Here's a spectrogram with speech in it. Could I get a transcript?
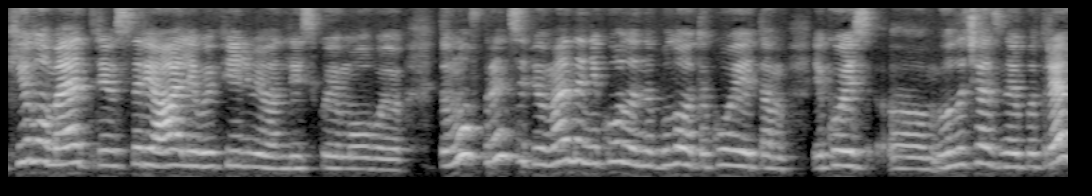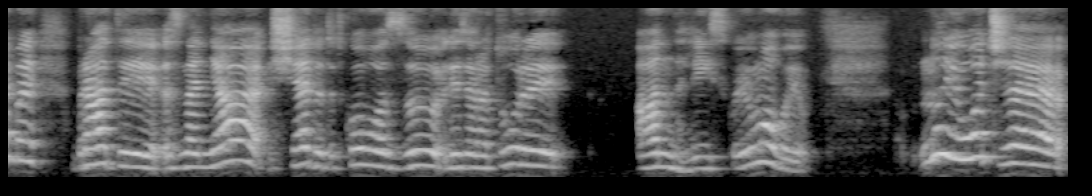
кілометрів серіалів і фільмів англійською мовою. Тому, в принципі, в мене ніколи не було такої там якоїсь е, величезної потреби брати знання ще додатково з літератури англійською мовою. Ну і отже,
